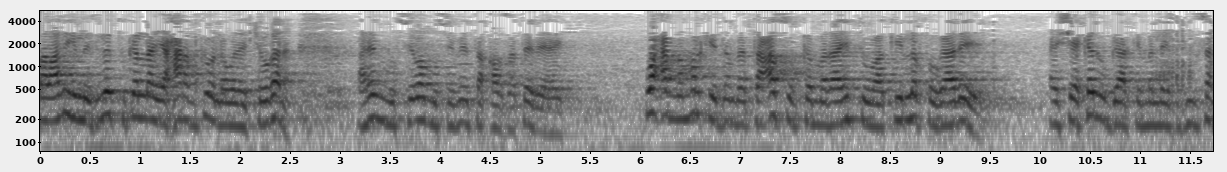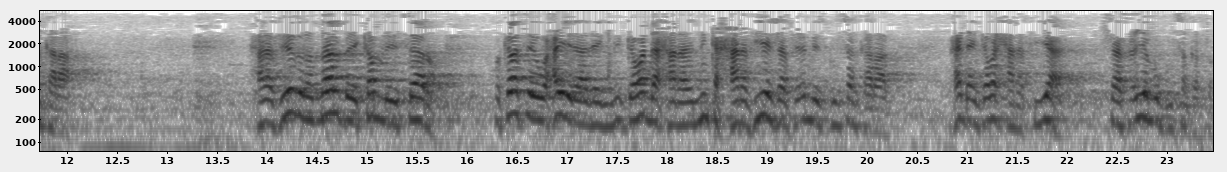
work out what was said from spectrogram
salaadihii laisla tukan laaya xaramkii oo la wada joogana arrin musiibo muslimiinta qabsatay bay ahayd waxaana markii dambe tacasubka madaahibtu waa kii la fogaade ay sheekadu gaartay ma la isguursan karaa. Xanafiyaduna meel bay ka miiseeno markaasay waxay yidhahdeen gabadha xana ninka xanafiye shaafici ma isguursan karaan. Waxay dhaheen gabadh xanafiyaa shaaficiye ma guursan karto.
